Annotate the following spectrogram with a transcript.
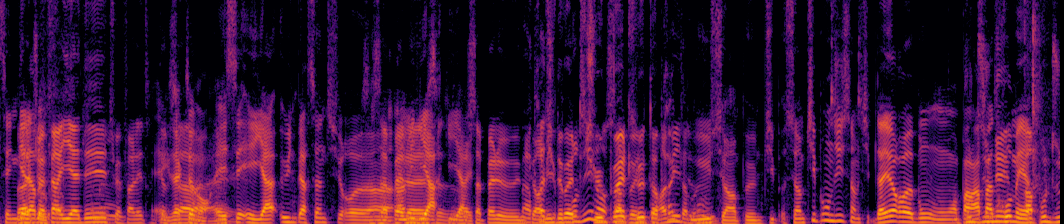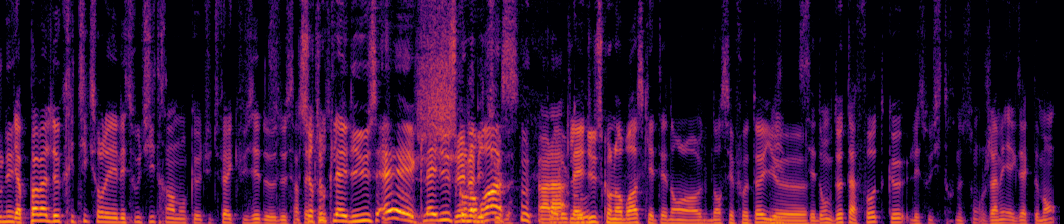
c'est une Bah, galère tu vas de faire. IAD, tu vas faire les trucs Exactement. comme ça. Et c'est- et il y a une personne sur euh, Ça un, s'appelle, milliard ça- qui y ça arrive. s'appelle euh, une Mais après, pyramide tu de Ponzi, un être le top Oui, c'est un peu une petit, c'est un petit Ponzi, c'est un petit. D'ailleurs, euh, bon, on en Un parlera pas trop, mais un il y a pas mal de critiques sur les, les sous-titres, hein, donc euh, tu te fais accuser de, de certaines Surtout choses. Claudius. Hey, Claudius J'ai qu'on embrasse. Voilà. Claudius qu'on embrasse qui était dans, dans ses fauteuils. euh, C'est donc de ta faute que les sous-titres ne sont jamais exactement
